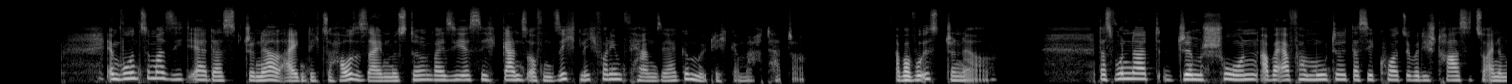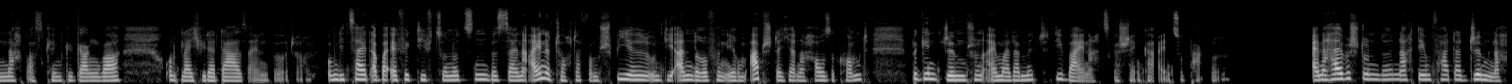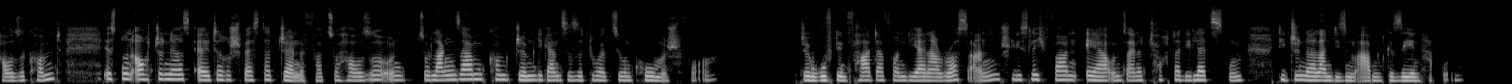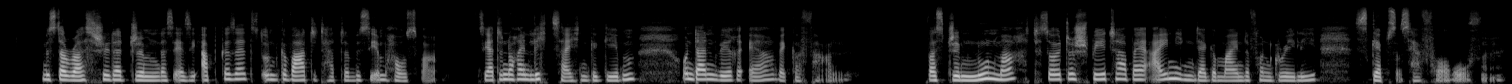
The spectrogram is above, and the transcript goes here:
Im Wohnzimmer sieht er, dass Janelle eigentlich zu Hause sein müsste, weil sie es sich ganz offensichtlich vor dem Fernseher gemütlich gemacht hatte. Aber wo ist Janelle? Das wundert Jim schon, aber er vermutet, dass sie kurz über die Straße zu einem Nachbarskind gegangen war und gleich wieder da sein würde. Um die Zeit aber effektiv zu nutzen, bis seine eine Tochter vom Spiel und die andere von ihrem Abstecher nach Hause kommt, beginnt Jim schon einmal damit, die Weihnachtsgeschenke einzupacken. Eine halbe Stunde nachdem Vater Jim nach Hause kommt, ist nun auch Janelles ältere Schwester Jennifer zu Hause und so langsam kommt Jim die ganze Situation komisch vor. Jim ruft den Vater von Diana Ross an. Schließlich waren er und seine Tochter die letzten, die Janelle an diesem Abend gesehen hatten. Mr. Ross schildert Jim, dass er sie abgesetzt und gewartet hatte, bis sie im Haus war. Sie hatte noch ein Lichtzeichen gegeben und dann wäre er weggefahren. Was Jim nun macht, sollte später bei einigen der Gemeinde von Greeley Skepsis hervorrufen.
